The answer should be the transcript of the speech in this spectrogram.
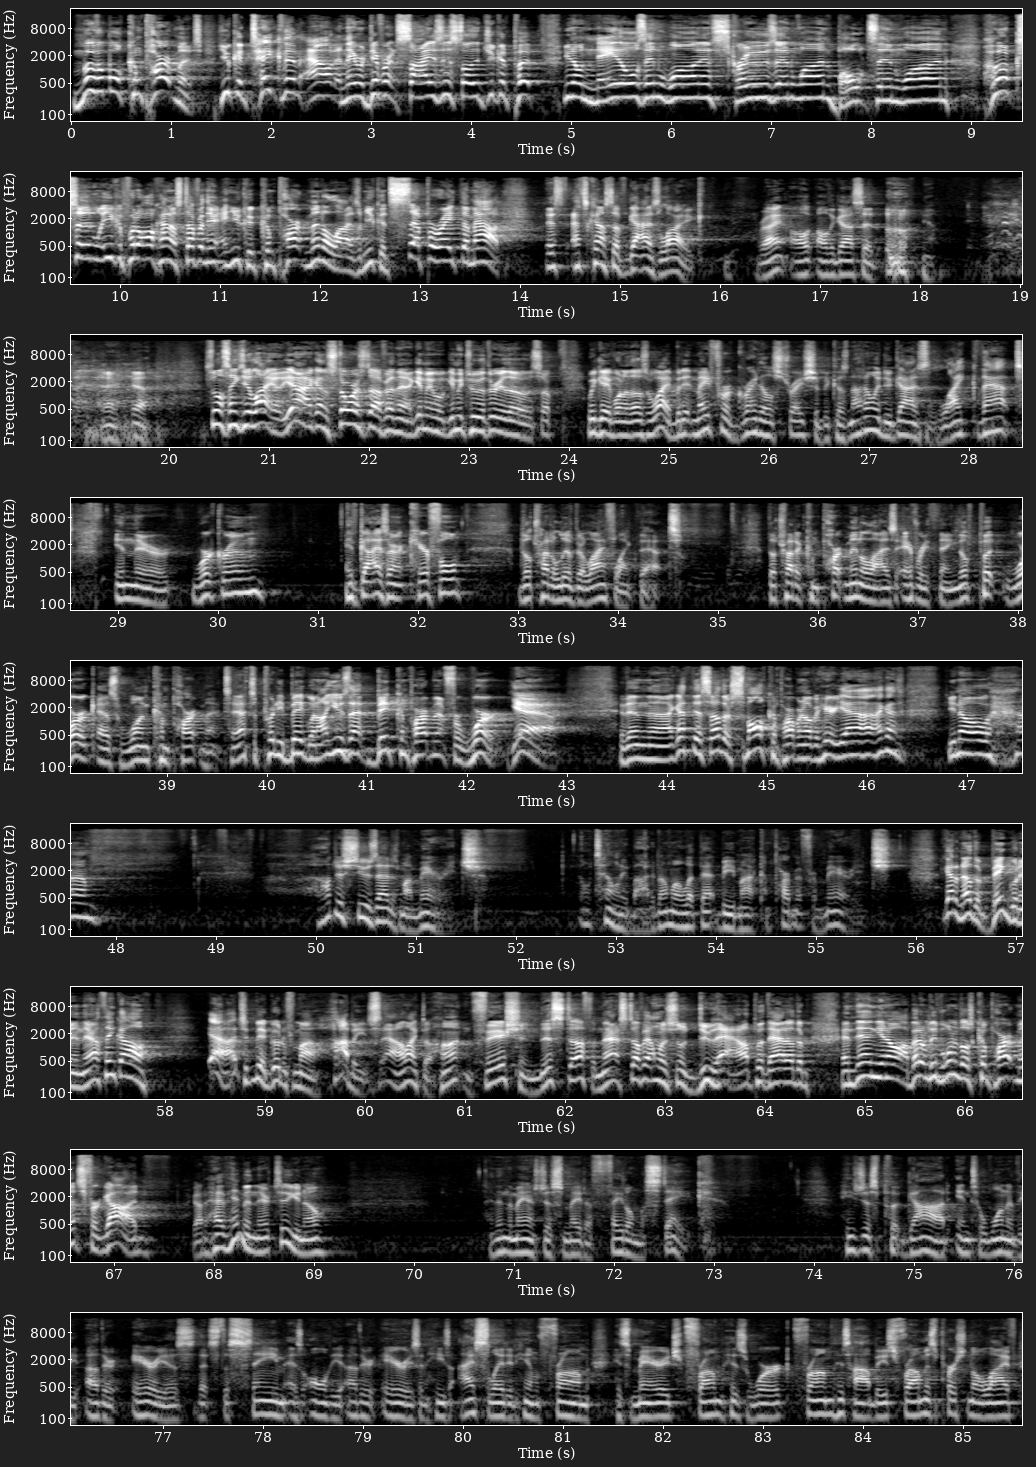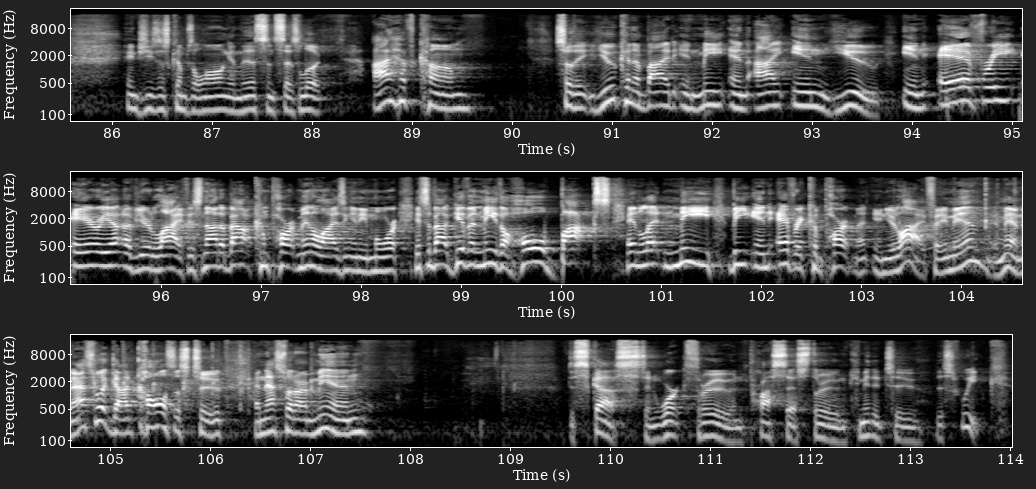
Movable compartments. You could take them out, and they were different sizes so that you could put, you know, nails in one and screws in one, bolts in one, hooks in one. You could put all kind of stuff in there, and you could compartmentalize them. You could separate them out. It's, that's the kind of stuff guys like, right? All, all the guys said, ugh. Yeah. yeah. One of those things you like. Yeah, I can store stuff in there. Give me, give me two or three of those. So we gave one of those away. But it made for a great illustration because not only do guys like that in their workroom, if guys aren't careful, they'll try to live their life like that. They'll try to compartmentalize everything. They'll put work as one compartment. That's a pretty big one. I'll use that big compartment for work. Yeah. And then uh, I got this other small compartment over here. Yeah, I got, you know, um, I'll just use that as my marriage. Don't tell anybody, but I'm going to let that be my compartment for marriage. I got another big one in there. I think I'll, yeah, that should be a good one for my hobbies. Yeah, I like to hunt and fish and this stuff and that stuff. I'm just going to do that. I'll put that other, and then, you know, I better leave one of those compartments for God. I got to have Him in there too, you know. And then the man's just made a fatal mistake. He's just put God into one of the other areas that's the same as all the other areas, and he's isolated him from his marriage, from his work, from his hobbies, from his personal life. And Jesus comes along in this and says, Look, I have come so that you can abide in me and I in you in every area of your life. It's not about compartmentalizing anymore. It's about giving me the whole box and letting me be in every compartment in your life. Amen? Amen. That's what God calls us to, and that's what our men discussed and worked through and processed through and committed to this week.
